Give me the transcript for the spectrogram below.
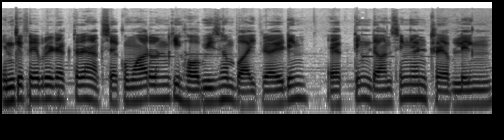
इनके फेवरेट एक्टर हैं अक्षय कुमार और इनकी हॉबीज़ हैं bike riding acting dancing and travelling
